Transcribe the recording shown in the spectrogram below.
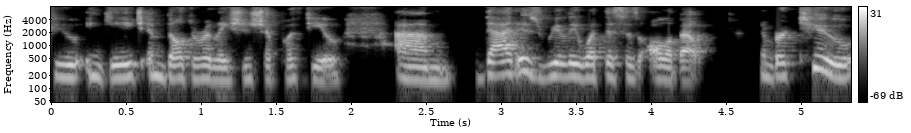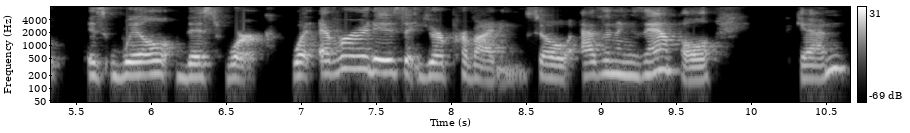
to engage and build a relationship with you? Um, that is really what this is all about. Number two is will this work? Whatever it is that you're providing. So, as an example, again,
